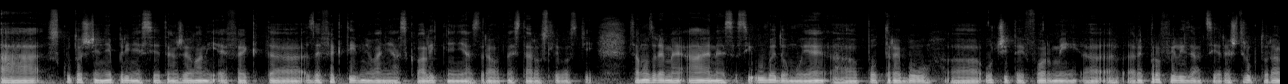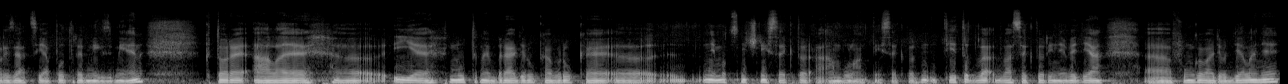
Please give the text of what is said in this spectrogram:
a skutočne neprinesie ten želaný efekt eh, zefektívňovania a skvalitnenia zdravotnej starostlivosti. Samozrejme, ANS si uvedomuje eh, potrebu eh, určitej formy reprofilizácie, reštrukturalizácie a potrebných zmien, ktoré ale je nutné brať ruka v ruke nemocničný sektor a ambulantný sektor. Tieto dva, dva sektory nevedia fungovať oddelenie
